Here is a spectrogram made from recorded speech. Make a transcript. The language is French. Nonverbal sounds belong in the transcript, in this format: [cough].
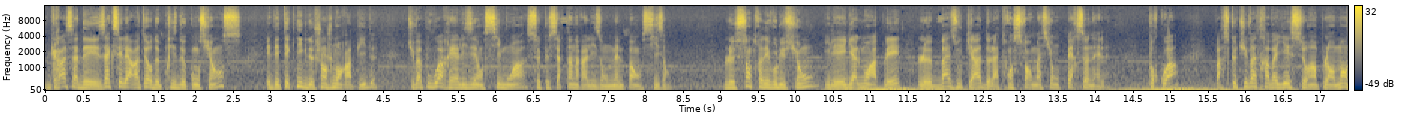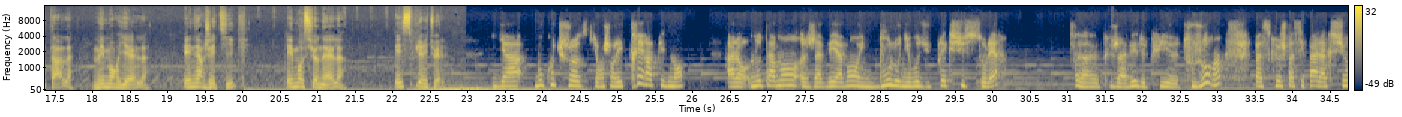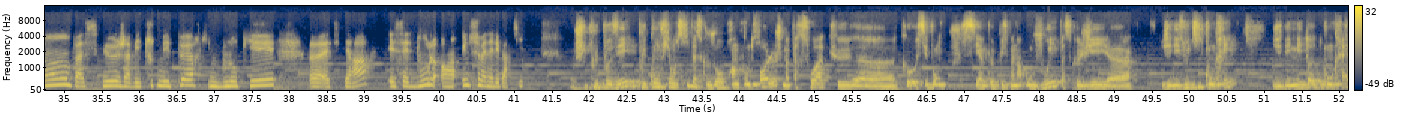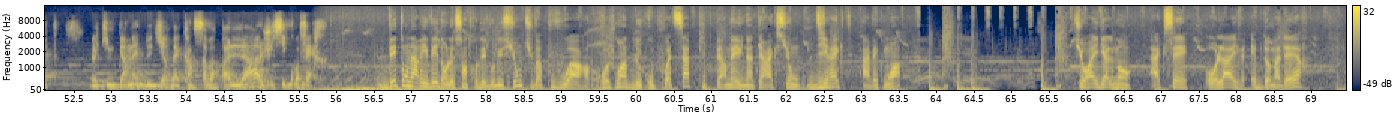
Grâce à des accélérateurs de prise de conscience et des techniques de changement rapide, tu vas pouvoir réaliser en six mois ce que certains ne réaliseront même pas en six ans. Le centre d'évolution, il est également appelé le bazooka de la transformation personnelle. Pourquoi? Parce que tu vas travailler sur un plan mental, mémoriel, énergétique, émotionnel et spirituel. Il y a beaucoup de choses qui ont changé très rapidement. Alors notamment, j'avais avant une boule au niveau du plexus solaire euh, que j'avais depuis euh, toujours, hein, parce que je passais pas à l'action, parce que j'avais toutes mes peurs qui me bloquaient, euh, etc. Et cette boule, en une semaine, elle est partie. Je suis plus posé, plus confiant aussi parce que je reprends le contrôle. Je m'aperçois que, que oh, c'est bon, je sais un peu plus maintenant où jouer parce que j'ai j'ai des outils concrets, j'ai des méthodes concrètes qui me permettent de dire bah, quand ça va pas là, je sais quoi faire. Dès ton arrivée dans le centre d'évolution, tu vas pouvoir rejoindre le groupe WhatsApp qui te permet une interaction directe avec moi. Tu auras également accès au live hebdomadaire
